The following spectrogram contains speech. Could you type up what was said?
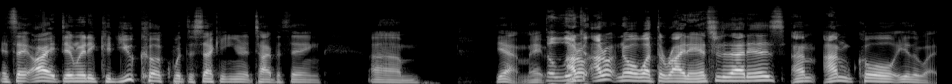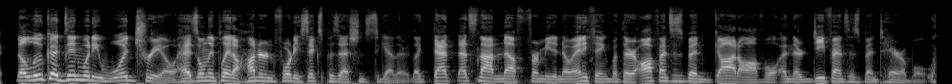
and say, all right, Dinwiddie, could you cook with the second unit type of thing? Um, yeah, maybe. The I don't. I don't know what the right answer to that is. I'm. I'm cool either way. The Luka Dinwiddie Wood trio has only played 146 possessions together. Like that that's not enough for me to know anything, but their offense has been god awful and their defense has been terrible.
